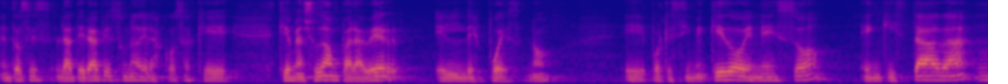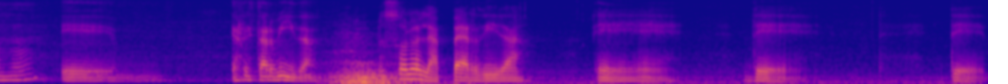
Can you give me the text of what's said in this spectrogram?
entonces la terapia es una de las cosas que, me ayudan para ver el después, ¿no? Eh, porque si me quedo en eso, enquistada, es restar vida. No solo la pérdida de, de,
